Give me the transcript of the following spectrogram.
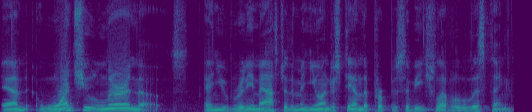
And once you learn those and you've really mastered them and you understand the purpose of each level of listening,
